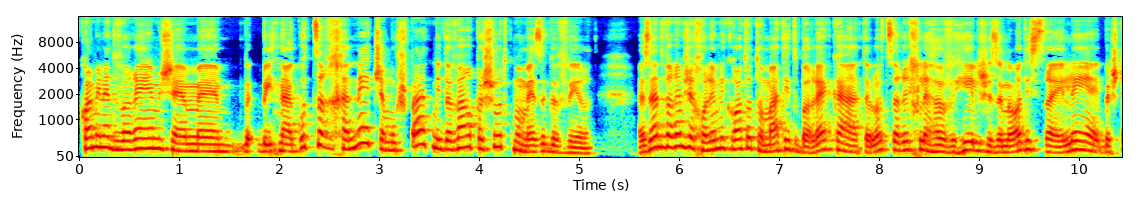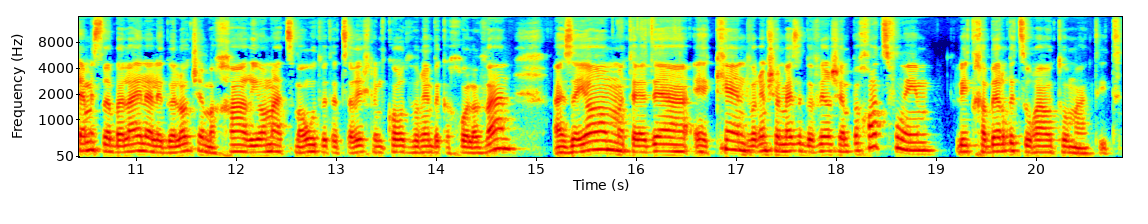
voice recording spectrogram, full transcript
כל מיני דברים שהם אה, בהתנהגות צרכנית שמושפעת מדבר פשוט כמו מזג אוויר. אז זה דברים שיכולים לקרות אוטומטית ברקע, אתה לא צריך להבהיל שזה מאוד ישראלי, ב-12 בלילה לגלות שמחר יום העצמאות ואתה צריך למכור דברים בכחול לבן, אז היום אתה יודע, אה, כן, דברים של מזג אוויר שהם פחות צפויים, להתחבר בצורה אוטומטית.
